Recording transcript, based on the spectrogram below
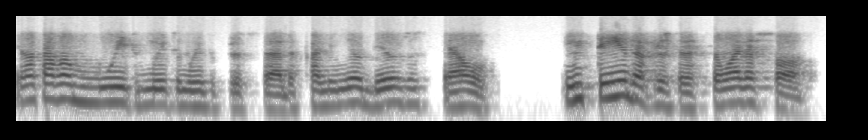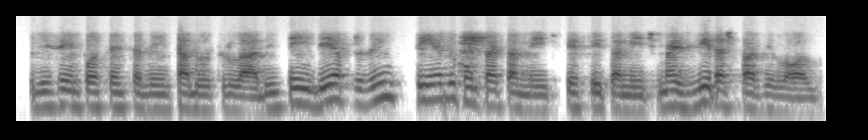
ela estava muito, muito, muito frustrada. Eu falei, meu Deus do céu, entendo a frustração, olha só, por isso é importante também estar do outro lado. Entender a frustração, entendo completamente, perfeitamente, mas vira a chave logo.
